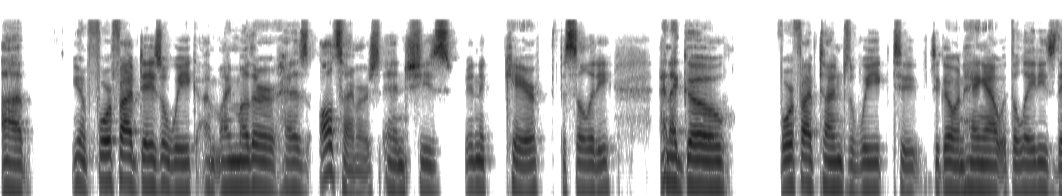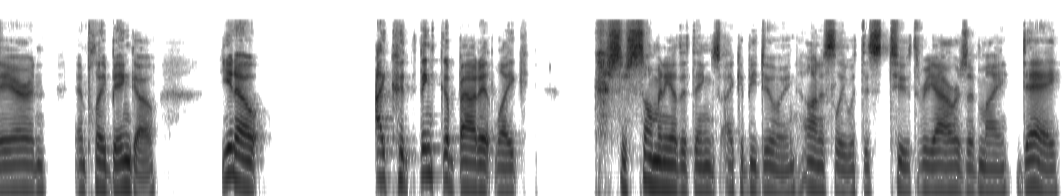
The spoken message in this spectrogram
uh you know four or five days a week. My mother has alzheimer's and she's in a care facility. And i go four or five times a week to to go and hang out with the ladies there and and play bingo. You know i could think about it like gosh there's so many other things i could be doing honestly with this two three hours of my day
